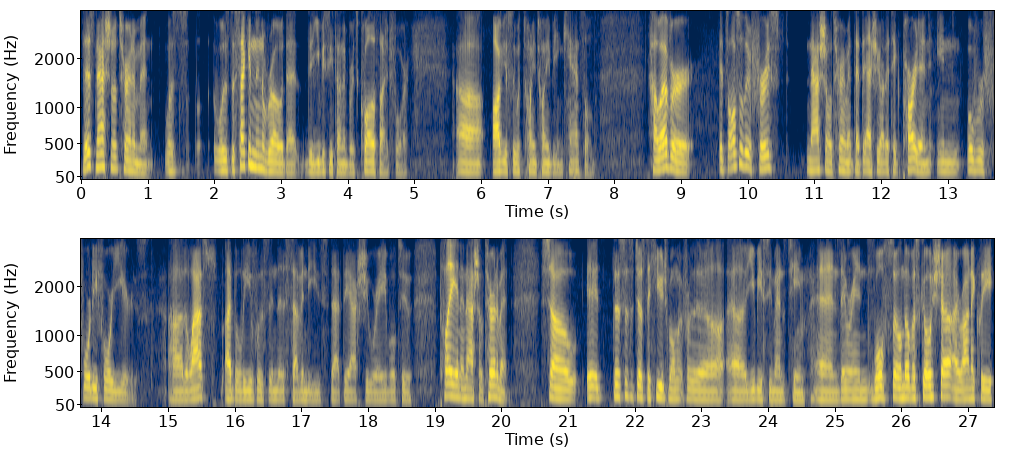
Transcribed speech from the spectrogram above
This national tournament was was the second in a row that the UBC Thunderbirds qualified for. Uh, obviously, with 2020 being canceled. However, it's also their first national tournament that they actually got to take part in in over 44 years. Uh, the last, I believe, was in the 70s that they actually were able to play in a national tournament. So it this is just a huge moment for the uh, UBC men's team, and they were in Wolfville, Nova Scotia, ironically,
